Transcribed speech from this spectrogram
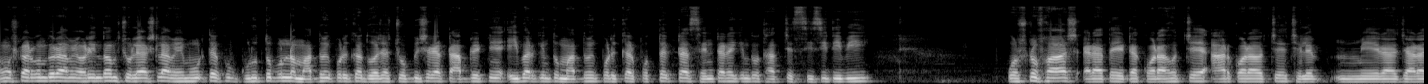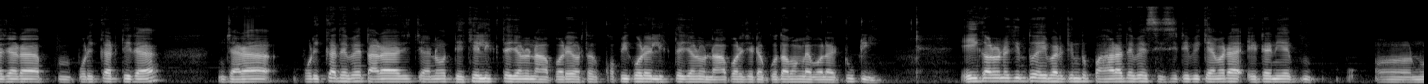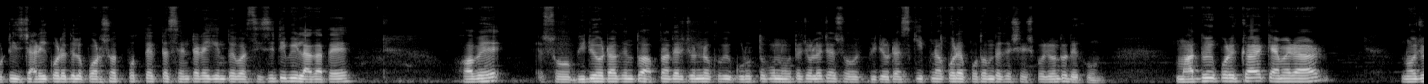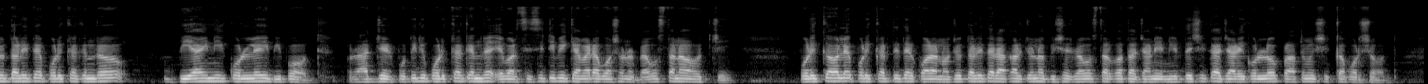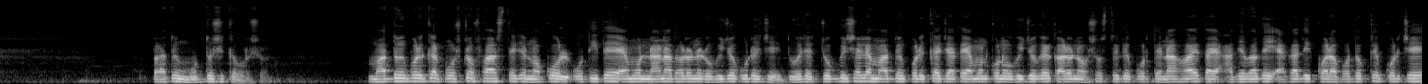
নমস্কার বন্ধুরা, আমি অরিন্দম, চলে আসলাম এই মুহূর্তে খুব গুরুত্বপূর্ণ মাধ্যমিক পরীক্ষা দু হাজার চব্বিশের একটা আপডেট নিয়ে। এইবার কিন্তু মাধ্যমিক পরীক্ষার প্রত্যেকটা সেন্টারে কিন্তু থাকছে সিসিটিভি প্রশ্ন ফাঁস, এড়াতে এটা করা হচ্ছে। আর করা হচ্ছে ছেলে মেয়েরা, যারা যারা পরীক্ষার্থীরা, যারা পরীক্ষা দেবে, তারা যেন দেখে লিখতে যেন না পারে, অর্থাৎ কপি করে লিখতে যেন না পারে, যেটা গোদা বাংলা বলা হয় টুকলি। এই কারণে কিন্তু এইবার কিন্তু পাহারা দেবে সিসিটিভি ক্যামেরা এটা নিয়ে নোটিশ জারি করে দিল পর্ষদ প্রত্যেকটা সেন্টারে কিন্তু এবার সিসিটিভি লাগাতে হবে। সো ভিডিওটা কিন্তু আপনাদের জন্য খুবই গুরুত্বপূর্ণ হতে চলেছে। সো ভিডিওটা স্কিপ না করে প্রথম থেকে শেষ পর্যন্ত দেখুন। মাধ্যমিক পরীক্ষায় ক্যামেরার নজরদারিতে পরীক্ষা কেন্দ্র বেআইনি করলেই বিপদ। রাজ্যের প্রতিটি পরীক্ষা কেন্দ্রে এবার সিসিটিভি ক্যামেরা বসানোর ব্যবস্থা নেওয়া হচ্ছে। পরীক্ষা হলে পরীক্ষার্থীদের করা নজরদারিতে রাখার জন্য বিশেষ ব্যবস্থার কথা জানিয়ে নির্দেশিকা জারি করল প্রাথমিক শিক্ষা পর্ষদ। প্রাথমিক মধ্যশিক্ষা পরিষদ মাধ্যমিক পরীক্ষার প্রশ্ন ফাঁস থেকে নকল, অতীতে এমন নানা ধরনের অভিযোগ উঠেছে। দু হাজার চব্বিশ সালে মাধ্যমিক পরীক্ষায় যাতে এমন কোনো অভিযোগের কারণে অস্বস্তিতে পড়তে না হয়, তাই আগেভাগেই একাধিক কড়া পদক্ষেপ করছে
